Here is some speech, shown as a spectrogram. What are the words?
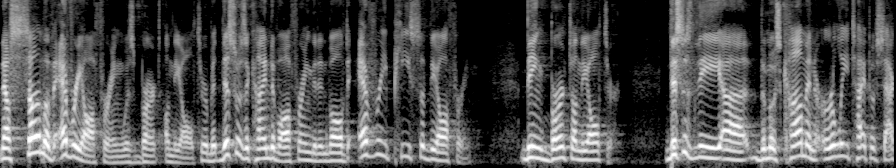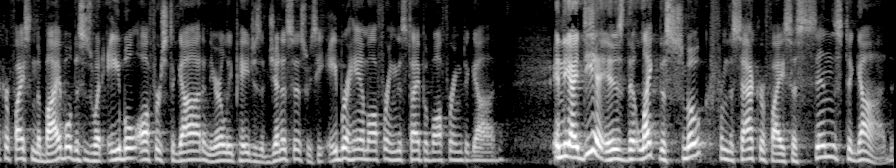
Now, some of every offering was burnt on the altar, but this was a kind of offering that involved every piece of the offering being burnt on the altar. This is the, uh, the most common early type of sacrifice in the Bible. This is what Abel offers to God in the early pages of Genesis. We see Abraham offering this type of offering to God. And the idea is that, like the smoke from the sacrifice ascends to God,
